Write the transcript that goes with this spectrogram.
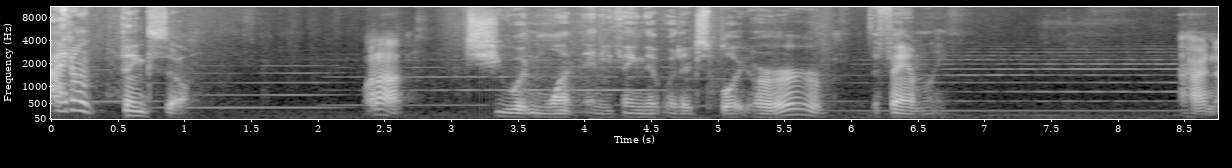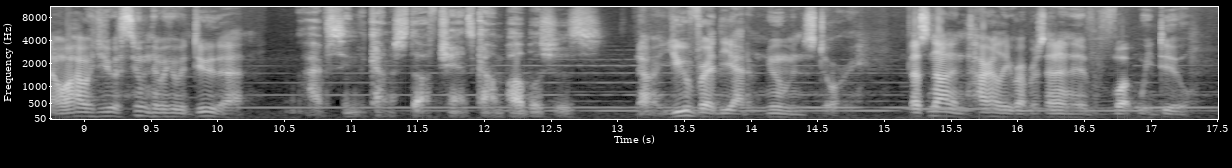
I don't think so. Why not? She wouldn't want anything that would exploit her or the family. I don't know. Why would you assume that we would do that? I've seen the kind of stuff Chancecom publishes. No, you've read the Adam Newman story. That's not entirely representative of what we do.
